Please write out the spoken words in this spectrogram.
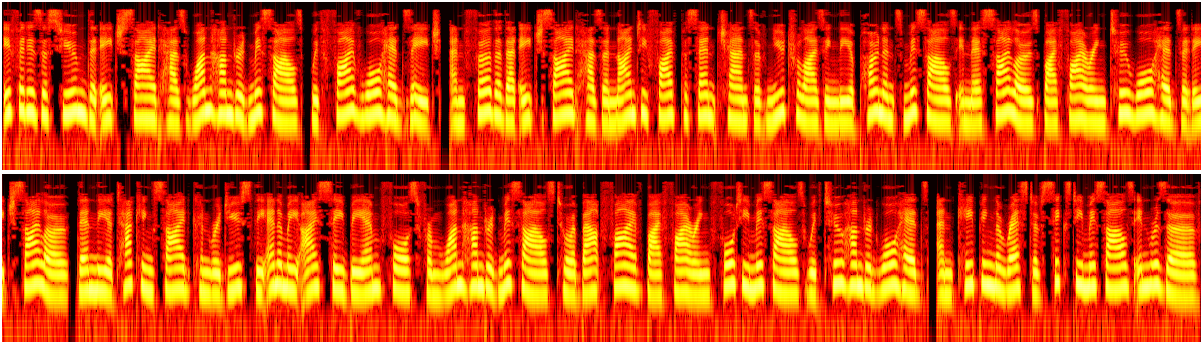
If it is assumed that each side has 100 missiles, with five warheads each, and further that each side has a 95% chance of neutralizing the opponent's missiles in their silos by firing two warheads at each silo, then the attacking side can reduce the enemy ICBM force from 100 missiles to about 5 by firing 40 missiles with 200 warheads, and keeping the rest of 60 missiles in reserve.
